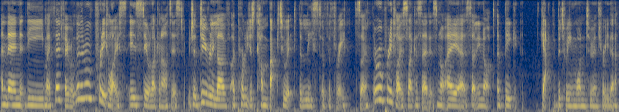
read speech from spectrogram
And then the my third favourite, although they're all pretty close, is Steal Like an Artist, which I do really love. I probably just come back to it the least of the three. So they're all pretty pretty close. Like I said, it's not a uh, certainly not a big gap between one, two, and three there.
